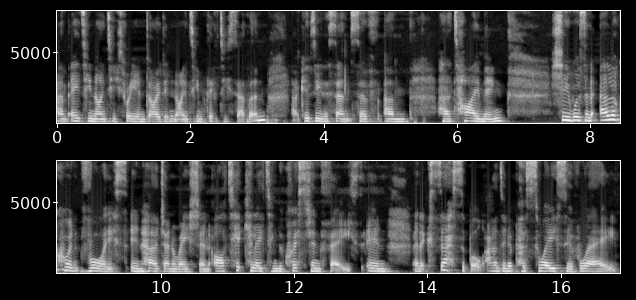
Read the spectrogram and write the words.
1893 um, and died in 1957. That gives you the sense of um, her timing. She was an eloquent voice in her generation, articulating the Christian faith in an accessible and in a persuasive way.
